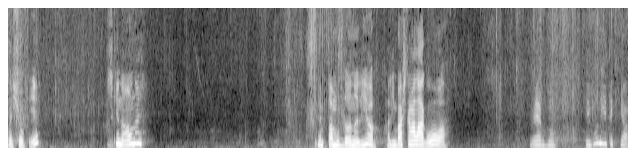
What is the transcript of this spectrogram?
Vai chover? Acho que não, né? O tempo tá mudando ali, ó. Ali embaixo tem uma lagoa, ó. Vendo? Bem bonita aqui, ó.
